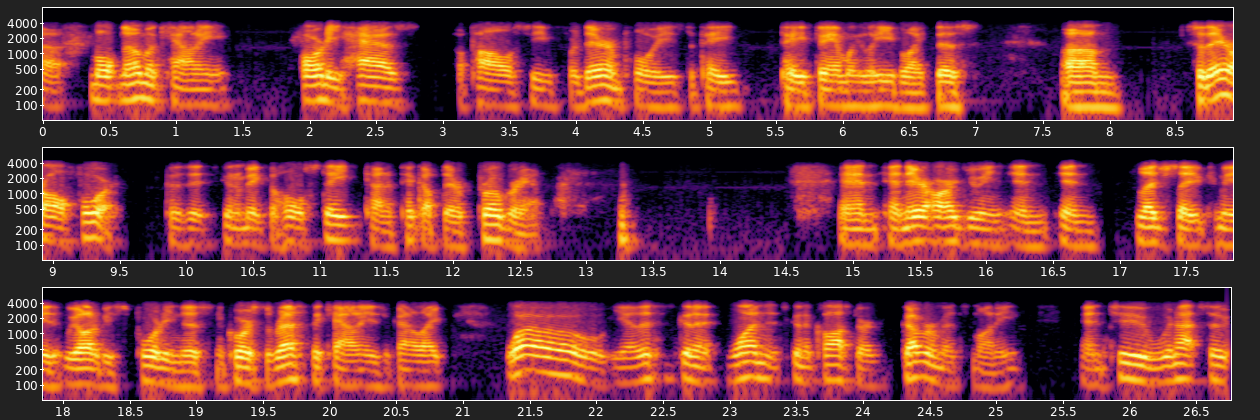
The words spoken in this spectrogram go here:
uh, Multnomah County already has a policy for their employees to pay pay family leave like this. Um, so they're all for it because it's going to make the whole state kind of pick up their program. And and they're arguing in in legislative committee that we ought to be supporting this. And of course, the rest of the counties are kind of like, whoa, you know, this is going to one, it's going to cost our governments money, and two, we're not so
